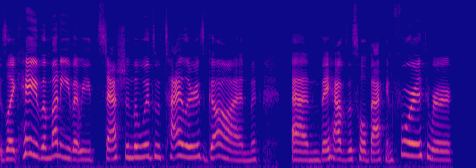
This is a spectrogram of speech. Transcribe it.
is like, "Hey, the money that we stashed in the woods with Tyler is gone." And they have this whole back and forth where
